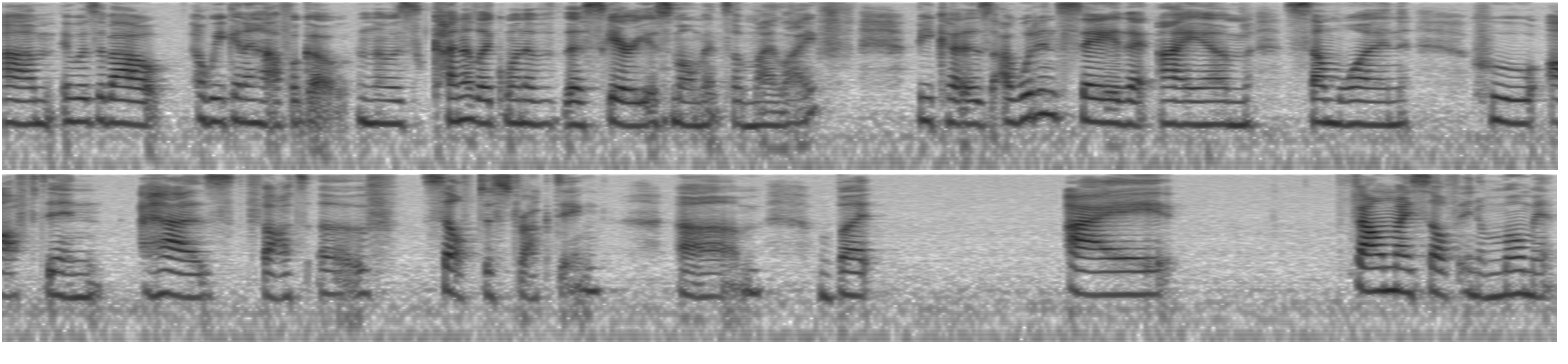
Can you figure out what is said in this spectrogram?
Um, it was about a week and a half ago, and it was kind of like one of the scariest moments of my life because I wouldn't say that I am someone who often has thoughts of self destructing. Um, but I found myself in a moment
